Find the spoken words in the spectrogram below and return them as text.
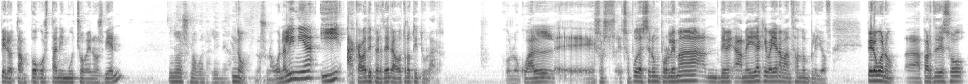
pero tampoco está ni mucho menos bien. No es una buena línea. No, no es una buena línea y acaba de perder a otro titular. Con lo cual, eh, eso, eso, puede ser un problema a medida que vayan avanzando en playoff. Pero bueno, aparte de eso,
